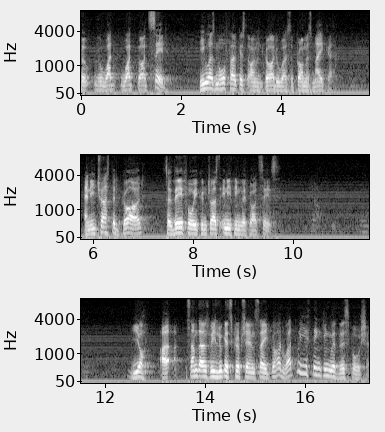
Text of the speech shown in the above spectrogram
the, the, what, what God said. He was more focused on God, who was the promise maker. And he trusted God, so therefore he can trust anything that God says. Yeah, I, sometimes we look at Scripture and say, God, what were you thinking with this portion?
